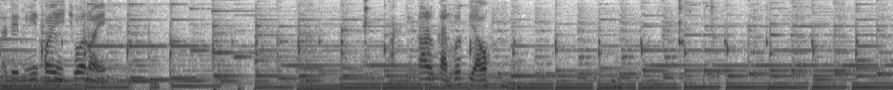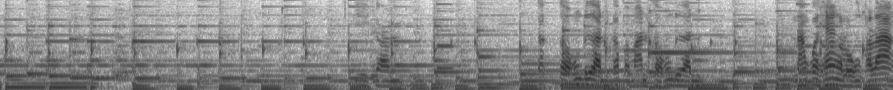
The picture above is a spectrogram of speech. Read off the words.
อาทิตย์นี้ค่อยชั่วหน่อยกินข้าวกันเพื่อเดียว 2 เดือนครับประมาณ 2 เดือน น้ำก็แห้งลงข้างล่าง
